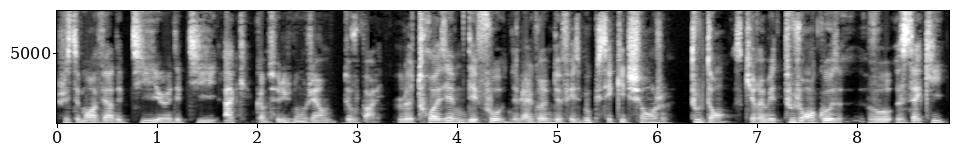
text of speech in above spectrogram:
justement à faire des petits, euh, des petits hacks comme celui dont je viens de vous parler. Le troisième défaut de l'algorithme de Facebook, c'est qu'il change tout le temps, ce qui remet toujours en cause vos acquis,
